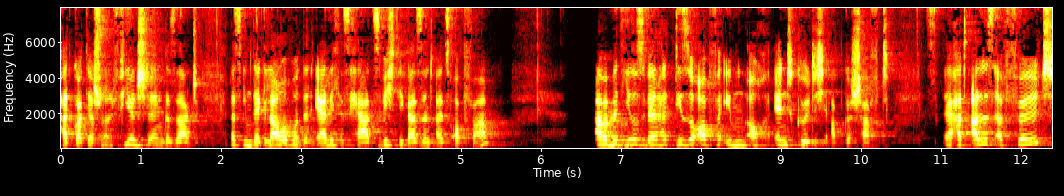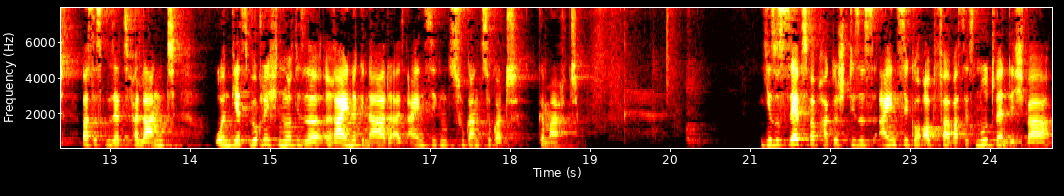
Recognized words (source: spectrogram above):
hat Gott ja schon an vielen Stellen gesagt, dass ihm der Glaube und ein ehrliches Herz wichtiger sind als Opfer. Aber mit Jesus werden halt diese Opfer eben auch endgültig abgeschafft. Er hat alles erfüllt, was das Gesetz verlangt und jetzt wirklich nur noch diese reine Gnade als einzigen Zugang zu Gott gemacht. Jesus selbst war praktisch dieses einzige Opfer, was jetzt notwendig war,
